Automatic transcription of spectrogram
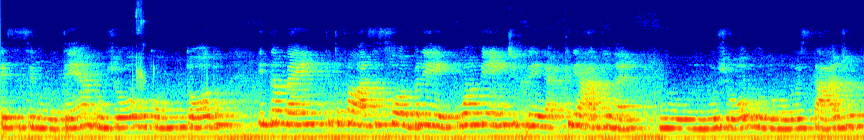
esse segundo tempo, o jogo como um todo, e também que tu falasse sobre o ambiente criado né, no, no jogo, no, no estádio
